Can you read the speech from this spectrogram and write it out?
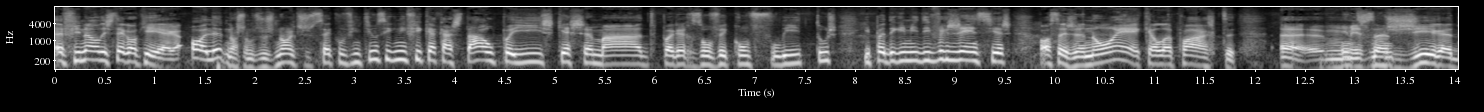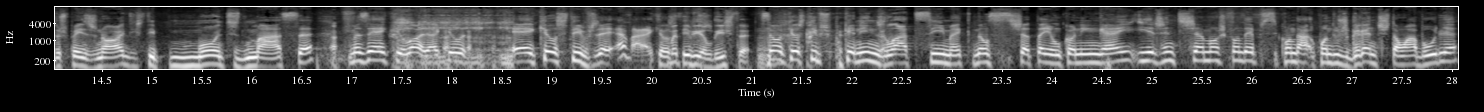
Afinal, isto era o que era. Olha, nós somos os nórdicos do século XXI, significa cá está o país que é chamado para resolver conflitos e para dirimir divergências. Ou seja, não é aquela parte ah, mesmo gira dos países nórdicos, tipo montes de massa, mas é aquilo, olha, aquele, é aqueles tipos. É, pá, aqueles tipos Materialista. são aqueles tipos pequeninos lá de cima que não se chateiam com ninguém e a gente chama-os quando, é, quando, há- quando os grandes estão à bulha,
